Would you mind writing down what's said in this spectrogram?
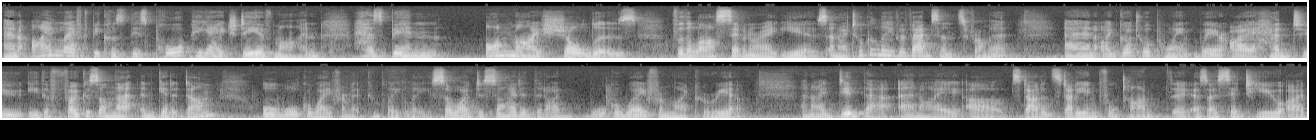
and I left because this poor PhD of mine has been on my shoulders for the last seven or eight years. And I took a leave of absence from it. And I got to a point where I had to either focus on that and get it done or walk away from it completely. So I decided that I'd walk away from my career. And I did that, and I uh, started studying full time. As I said to you, I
